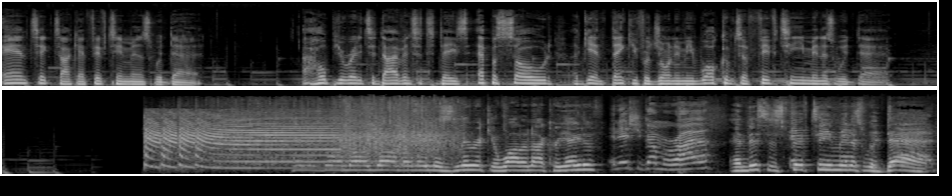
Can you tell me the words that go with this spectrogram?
and TikTok at 15 Minutes with Dad. I hope you're ready to dive into today's episode. Again, thank you for joining me. Welcome to 15 Minutes with Dad. Y'all? My name is Lirec, your Wild and Not Creative, And it's your girl Mariah. and this is 15 Minutes with Dad,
